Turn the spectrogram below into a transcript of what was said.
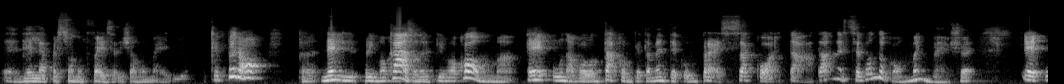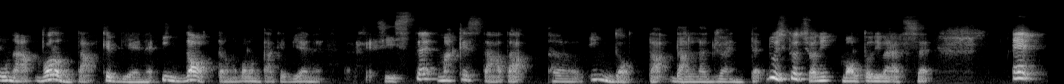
eh, della persona offesa, diciamo meglio, che però eh, nel primo caso, nel primo comma, è una volontà completamente compressa, coartata, nel secondo comma invece è una volontà che viene indotta, una volontà che viene che esiste, ma che è stata eh, indotta dalla gente. Due situazioni molto diverse. E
